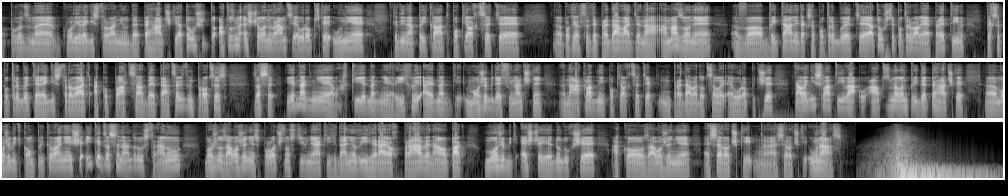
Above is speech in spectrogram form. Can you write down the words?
povedzme kvôli registrovaniu DPH, a to, už, to, a to sme ešte len v rámci Európskej únie, kedy napríklad pokiaľ chcete, eh, pokiaľ chcete predávať na Amazone v Británii, tak sa potrebujete, a to už ste potrebovali aj predtým, tak sa potrebujete registrovať ako platca DPH. Celý ten proces zase jednak nie je ľahký, jednak nie je rýchly a jednak môže byť aj finančne nákladný, pokiaľ chcete predávať do celej Európy. Čiže tá legislatíva, a to sme len pri DPH, e, môže byť komplikovanejšie, i keď zase na druhú stranu možno založenie spoločnosti v nejakých daňových rajoch práve naopak môže byť ešte jednoduchšie ako založenie SROčky, e, SROčky u nás.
